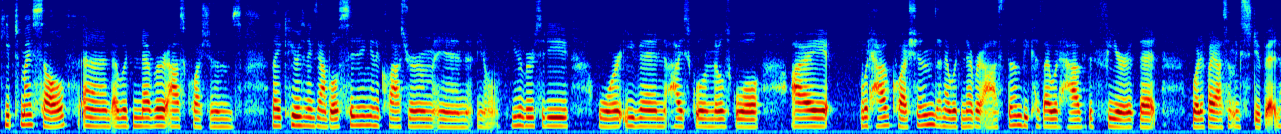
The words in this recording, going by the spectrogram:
keep to myself and I would never ask questions like here's an example sitting in a classroom in you know university or even high school and middle school i would have questions and i would never ask them because i would have the fear that what if i ask something stupid?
